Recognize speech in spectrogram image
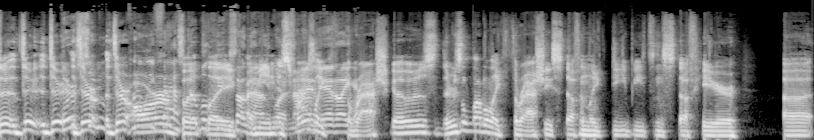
There, there, there, there, there are, but like, I mean, as one. far as I- like man, like- thrash goes, there's a lot of like thrashy stuff and like D beats and stuff here. Uh,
